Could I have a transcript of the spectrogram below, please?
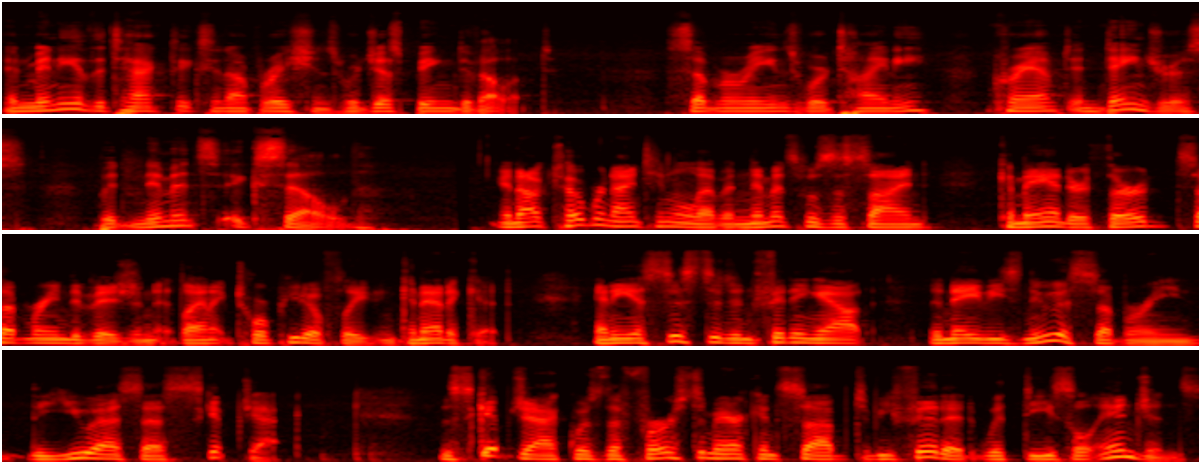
and many of the tactics and operations were just being developed. Submarines were tiny, cramped, and dangerous, but Nimitz excelled. In October 1911, Nimitz was assigned Commander, 3rd Submarine Division, Atlantic Torpedo Fleet in Connecticut, and he assisted in fitting out the Navy's newest submarine, the USS Skipjack. The Skipjack was the first American sub to be fitted with diesel engines,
